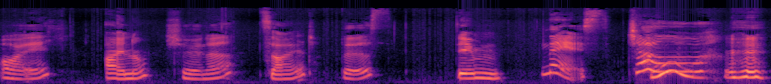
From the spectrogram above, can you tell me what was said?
euch eine schöne Zeit bis dem nächst. Ciao! Uh.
